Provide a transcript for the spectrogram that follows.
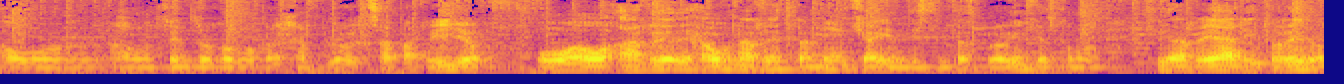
a, un, a un centro como por ejemplo el Chaparrillo o a, a red- a una red también que hay en distintas provincias como Ciudad Real y Toledo,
